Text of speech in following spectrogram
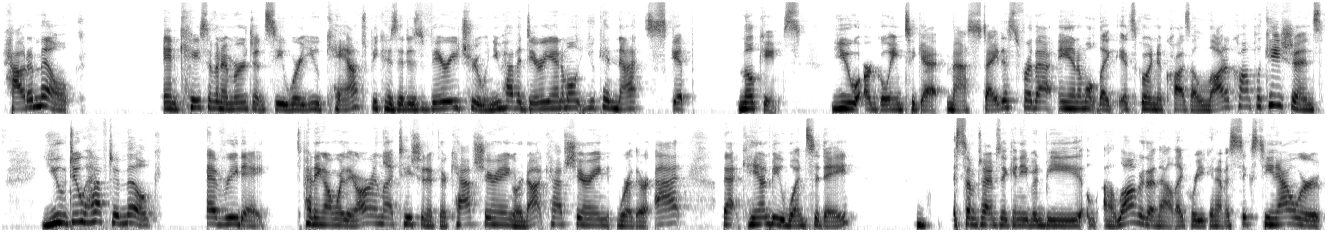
how to milk in case of an emergency where you can't, because it is very true. When you have a dairy animal, you cannot skip milkings. You are going to get mastitis for that animal. Like it's going to cause a lot of complications. You do have to milk every day, depending on where they are in lactation, if they're calf sharing or not calf sharing, where they're at. That can be once a day. Sometimes it can even be uh, longer than that, like where you can have a 16 hour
